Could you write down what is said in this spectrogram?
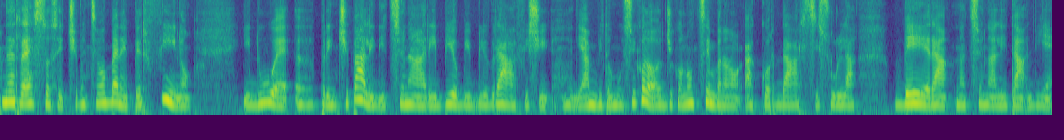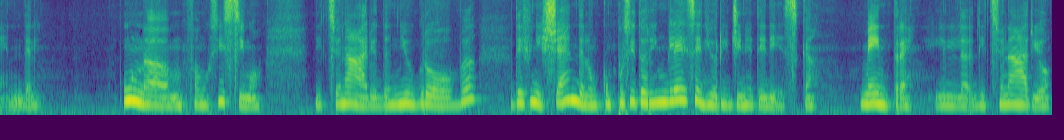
Del resto, se ci pensiamo bene, perfino i due eh, principali dizionari biobibliografici eh, di ambito musicologico non sembrano accordarsi sulla vera nazionalità di Handel. Un, uh, un famosissimo dizionario, The New Grove, definisce Handel un compositore inglese di origine tedesca, mentre il dizionario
